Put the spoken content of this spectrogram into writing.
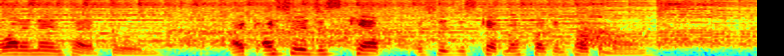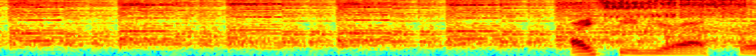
what an anti-poon. I, I should have just kept, I should have just kept my fucking Pokemon. Ice beam your ass, bro.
